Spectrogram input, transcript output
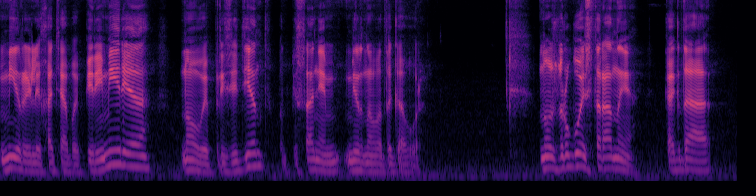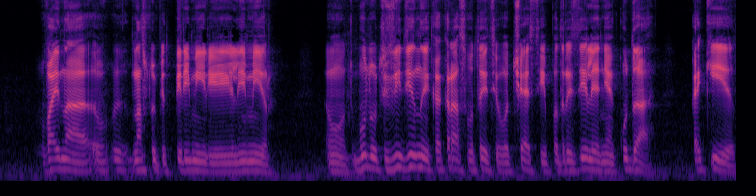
мир или хотя бы перемирие, новый президент, подписание мирного договора. Но с другой стороны, когда война, э, наступит перемирие или мир, вот, будут введены как раз вот эти вот части и подразделения куда? Какие э,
